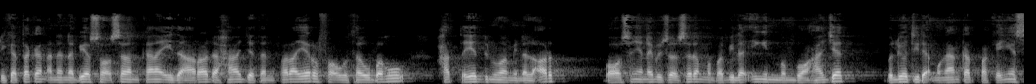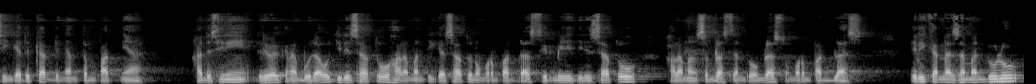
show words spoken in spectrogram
dikatakan anna Nabi SAW karena idza arada hajatan fala yarfa'u thawbahu hatta yadnuwa minal ard bahwasanya Nabi SAW apabila ingin membuang hajat beliau tidak mengangkat pakainya sehingga dekat dengan tempatnya. Hadis ini diriwayatkan Abu Daud jadi satu halaman 31 nomor 14, Tirmidzi jadi satu halaman 11 dan 12 nomor 14. Jadi karena zaman dulu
